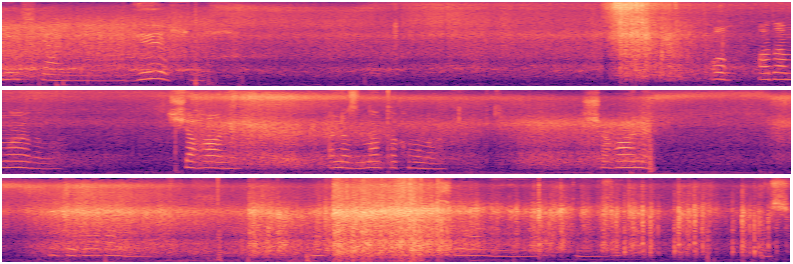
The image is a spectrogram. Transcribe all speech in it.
Gençler ya. Görüyorsunuz. Oh adamlar da var. Şahane. En azından takım olarak geldik. Şahane. Videoda adam ya. Bir şey olmuyor ya. aklımıza. Baş.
